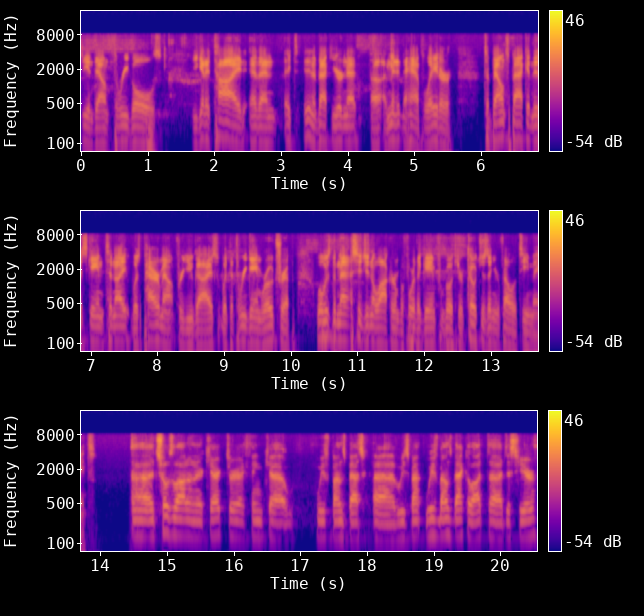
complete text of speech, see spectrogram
being down three goals you get it tied, and then it's in the back of your net uh, a minute and a half later. To bounce back in this game tonight was paramount for you guys with the three game road trip. What was the message in the locker room before the game from both your coaches and your fellow teammates? Uh, it shows a lot on our character. I think uh, we've bounced back. Uh, we've we've bounced back a lot uh, this year,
